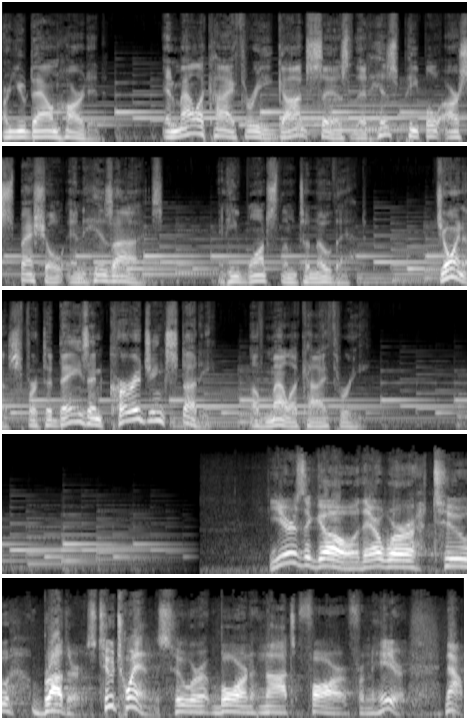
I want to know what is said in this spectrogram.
Are you downhearted? In Malachi 3, God says that His people are special in His eyes, and He wants them to know that. Join us for today's encouraging study of Malachi 3. Years ago, there were two brothers, two twins, who were born not far from here. Now,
